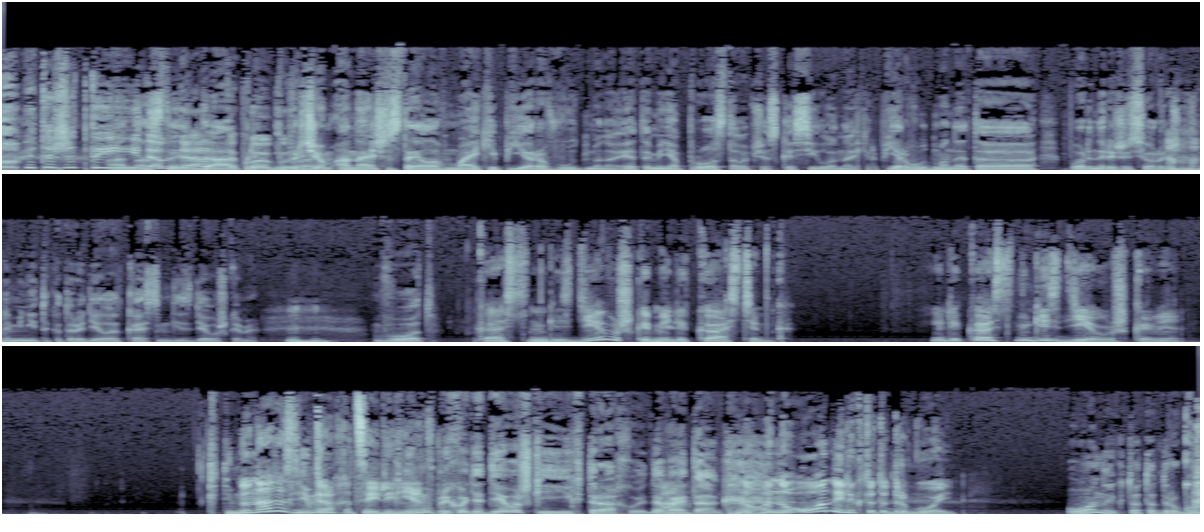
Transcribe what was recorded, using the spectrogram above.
Это же ты Она там, стоит- да? при- Такое и было? причем она еще стояла в майке Пьера Вудмана. Это меня просто вообще скосило нахер. Пьер Вудман — это порно-режиссер очень Ага. знаменитый, который делает кастинги с девушками. Мгм. Вот. Кастинги с девушками или кастинг? Или кастинги с девушками? К нему, Ну, надо с ним трахаться или к нему нет? приходят девушки и их трахают. Давай А, так. Но, но он или кто-то другой? Он и кто-то другой.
